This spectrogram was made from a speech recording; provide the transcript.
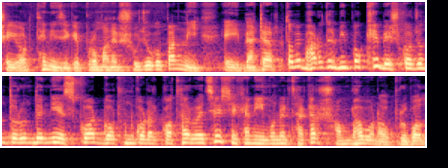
সেই অর্থে নিজেকে প্রমাণের সুযোগও পাননি এই ব্যাটার তবে ভারতের বিপক্ষে বেশ কজন তরুণদের নিয়ে স্কোয়াড গঠন করার কথা রয়েছে, সেখানে ইমনের থাকার সম্ভাবনাও প্রবল।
